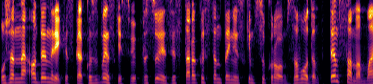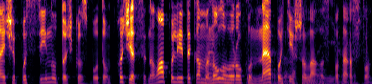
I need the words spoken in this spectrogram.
Уже не один рік СК Кузьминський співпрацює зі Старокостянтинівським цукровим заводом, тим самим маючи постійну точку збуту. Хоча цінова політика минулого року не потішила господарство.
